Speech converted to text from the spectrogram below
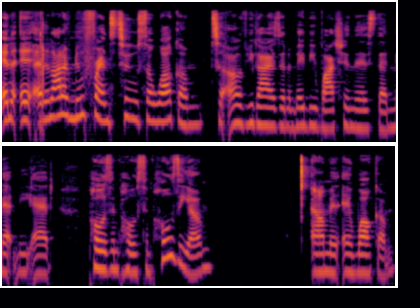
and, and and a lot of new friends too. So welcome to all of you guys that may be watching this that met me at Pose and Post Symposium. Um, and, and welcome.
